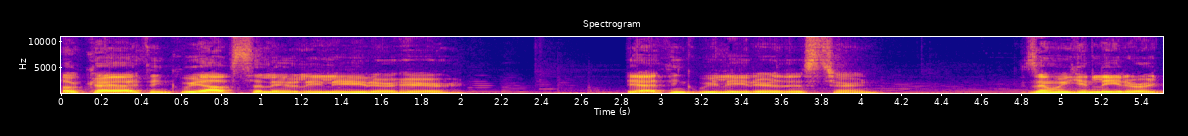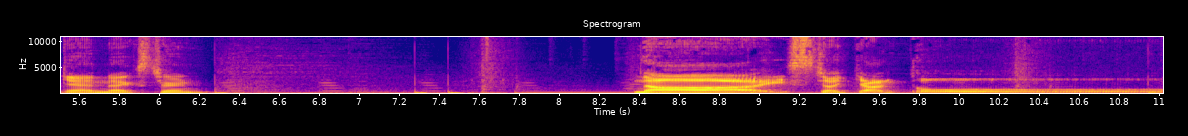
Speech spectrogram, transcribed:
Okay, I think we absolutely leader here. Yeah, I think we leader this turn. Because then we can leader again next turn. Nice! Giganto!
